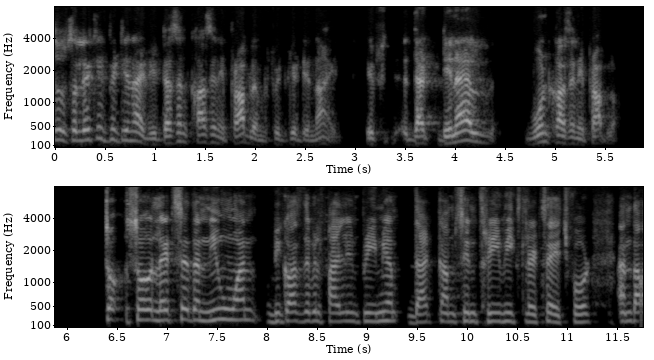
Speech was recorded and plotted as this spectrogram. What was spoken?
So, so let it be denied. It doesn't cause any problem if it get denied. If that denial won't cause any problem. so so let's say the new one because they will file in premium that comes in three weeks. Let's say H4, and the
